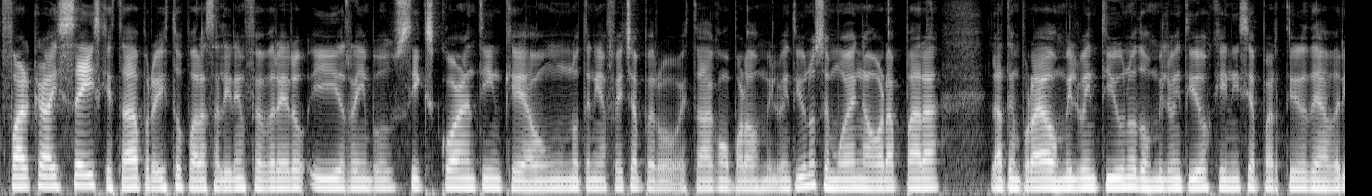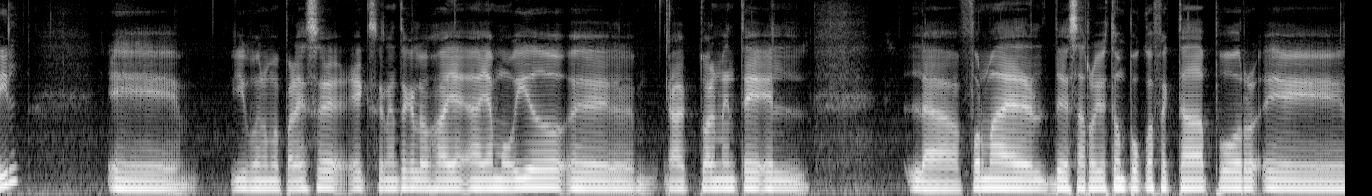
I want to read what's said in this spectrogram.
Far Cry 6 que estaba previsto para salir en febrero y Rainbow Six Quarantine que aún no tenía fecha pero estaba como para 2021 se mueven ahora para la temporada 2021-2022 que inicia a partir de abril. Eh, y bueno me parece excelente que los haya, movido eh, actualmente el la forma de, desarrollo está un poco afectada por eh,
